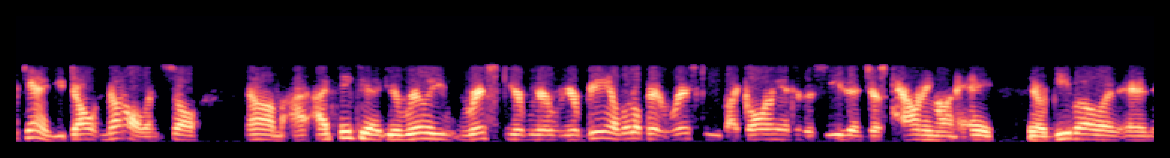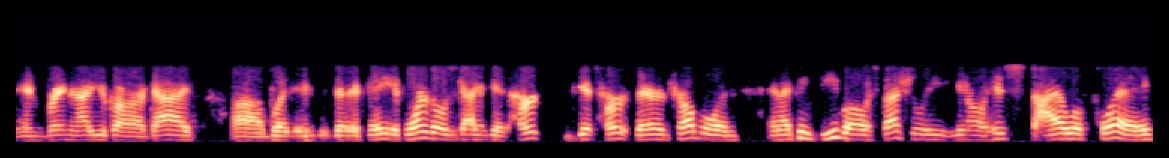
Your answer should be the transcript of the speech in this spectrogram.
again, you don't know. And so, um, I, I think you're really risk you're, you're you're being a little bit risky by going into the season just counting on hey, you know, Deebo and, and, and Brandon Aiyuk are our guys. Uh, but if, if they if one of those guys get hurt gets hurt, they're in trouble. And and I think Deebo, especially, you know, his style of play,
